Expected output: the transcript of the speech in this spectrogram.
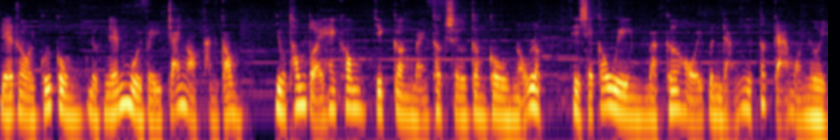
để rồi cuối cùng được nếm mùi vị trái ngọt thành công. Dù thông tuệ hay không, chỉ cần bạn thực sự cần cù nỗ lực thì sẽ có quyền và cơ hội bình đẳng như tất cả mọi người.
